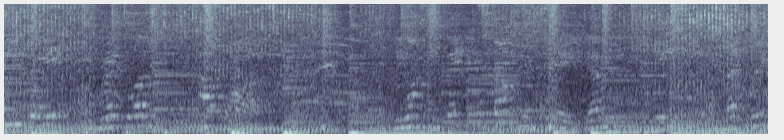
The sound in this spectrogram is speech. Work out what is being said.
Speedway and Red Glove Outlaws. He wants to thank his sponsors today, WAC Electric,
